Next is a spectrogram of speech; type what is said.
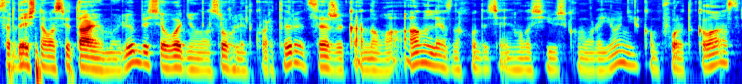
Сердечно вас вітаю, мої любі. Сьогодні у нас огляд квартири. Це ЖК Нова Англія, знаходиться в Голосіївському районі, комфорт клас,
